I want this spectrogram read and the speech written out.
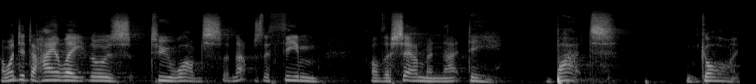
I wanted to highlight those two words, and that was the theme of the sermon that day. But God.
